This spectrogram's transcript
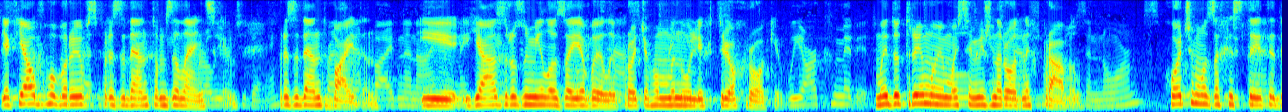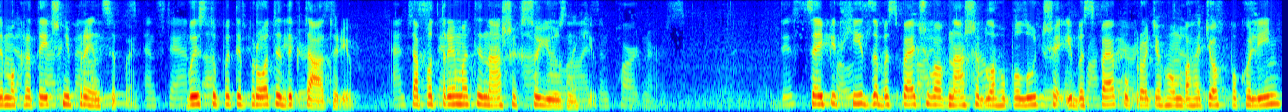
Як я обговорив з президентом Зеленським, президент Байден і я зрозуміло заявили протягом минулих трьох років. Ми дотримуємося міжнародних правил. Хочемо захистити демократичні принципи, виступити проти диктаторів та підтримати наших союзників. Цей підхід забезпечував наше благополуччя і безпеку протягом багатьох поколінь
